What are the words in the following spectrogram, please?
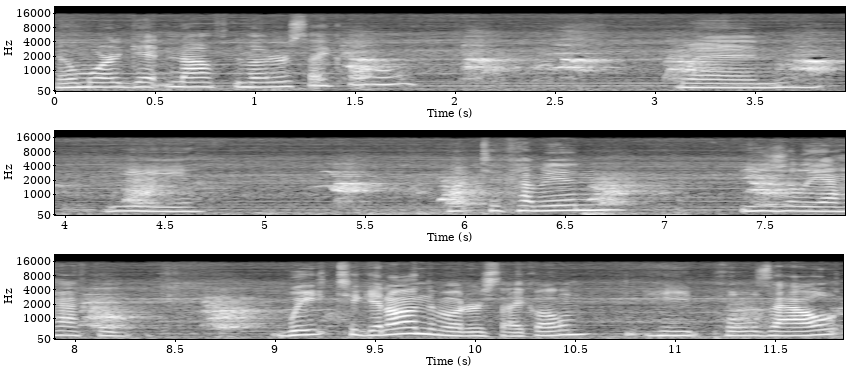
No more getting off the motorcycle when we want to come in. Usually I have to wait to get on the motorcycle. He pulls out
